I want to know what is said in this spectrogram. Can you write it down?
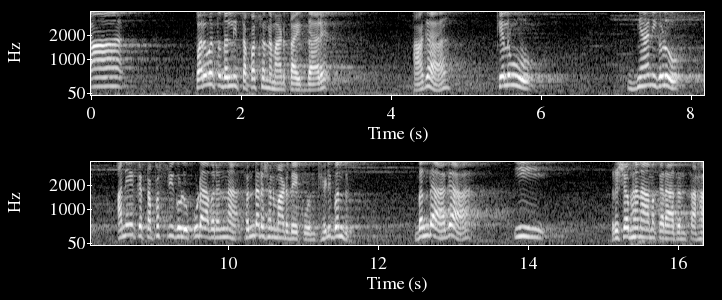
ಆ ಪರ್ವತದಲ್ಲಿ ತಪಸ್ಸನ್ನು ಮಾಡ್ತಾ ಇದ್ದಾರೆ. ಆಗ ಕೆಲವು ಜ್ಞಾನಿಗಳು, ಅನೇಕ ತಪಸ್ವಿಗಳು ಕೂಡ ಅವರನ್ನು ಸಂದರ್ಶನ ಮಾಡಬೇಕು ಅಂತ ಹೇಳಿ ಬಂದರು. ಬಂದಾಗ ಈ ಋಷಭನಾಮಕರಾದಂತಹ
